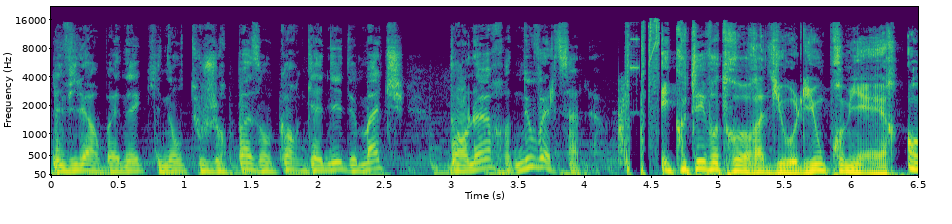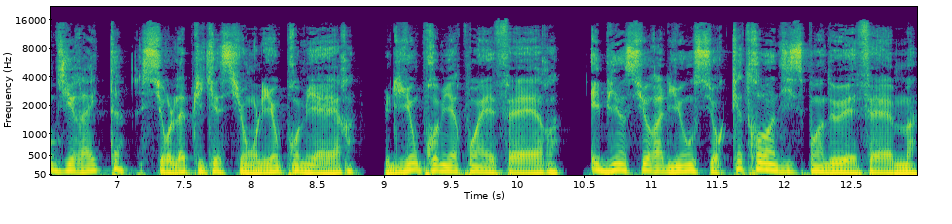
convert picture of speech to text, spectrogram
Les Villers-Banais qui n'ont toujours pas encore gagné de match dans leur nouvelle salle. Écoutez votre radio Lyon Première en direct sur l'application Lyon Première, lyonpremière.fr et bien sûr à Lyon sur 90.2 FM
